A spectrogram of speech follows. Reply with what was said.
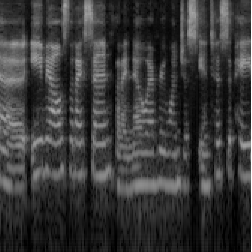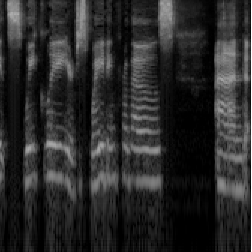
uh, emails that I send that I know everyone just anticipates weekly. You're just waiting for those. And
